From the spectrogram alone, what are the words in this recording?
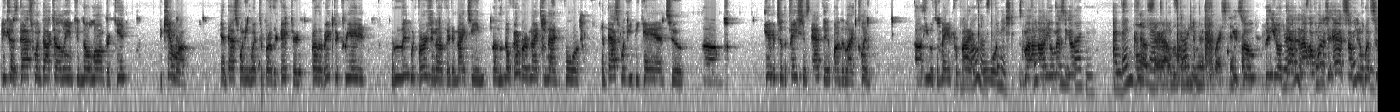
because that's when Dr. Alim could no longer get the camera. And that's when he went to Brother Victor. Brother Victor created the liquid version of it in 19 uh, November of 1994, and that's when he began to um, give it to the patients at the Abundant Life Clinic. Uh, he was the main provider almost for. finished. Is my Click audio messing up? button and then click No, sir. to get started. question. Okay, so you know You're that, and I, I wanted to add something click to what Sister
